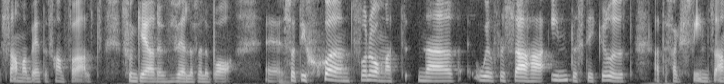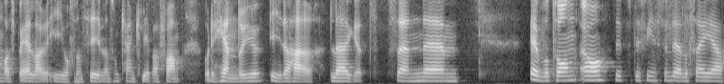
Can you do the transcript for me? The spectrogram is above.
samarbete framförallt fungerade väldigt, väldigt bra. Mm. Så att det är skönt för dem att när Wilfred Zaha inte sticker ut, att det faktiskt finns andra spelare i offensiven som kan kliva fram. Och det händer ju i det här läget. Sen eh, Everton, ja det, det finns en del att säga.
